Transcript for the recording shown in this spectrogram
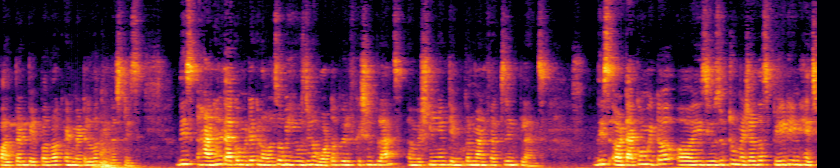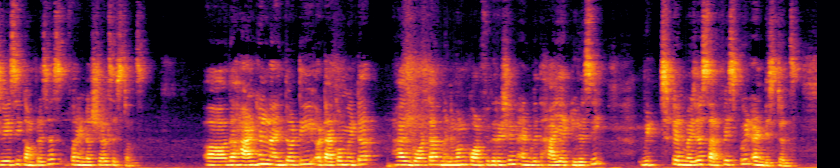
pulp and paperwork, and metalwork industries. This handheld tachometer can also be used in water purification plants, machining and chemical manufacturing plants. This uh, tachometer uh, is used to measure the speed in HVAC compressors for industrial systems. Uh, the handheld 930 uh, tachometer has got a minimum configuration and with high accuracy which can measure surface speed and distance.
